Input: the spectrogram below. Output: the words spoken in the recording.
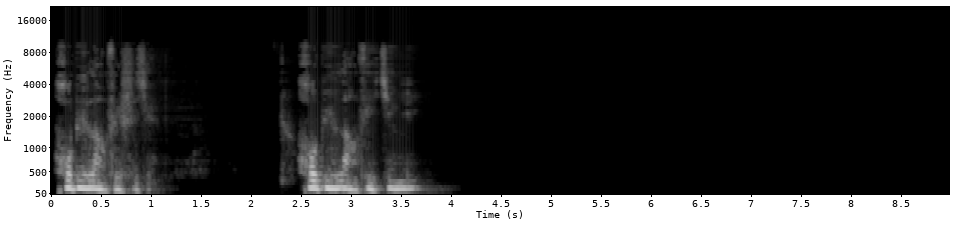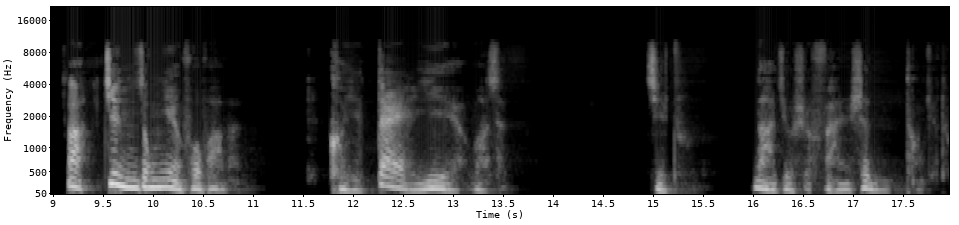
何必浪费时间？何必浪费精力？啊，净宗念佛法门可以待业往生，记住，那就是凡圣同居土。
